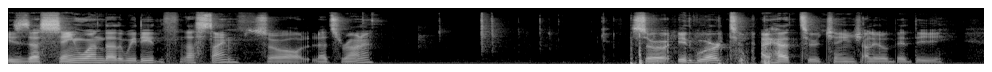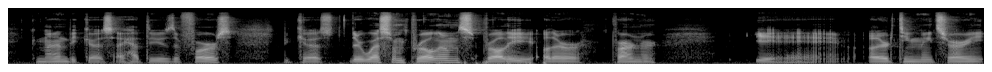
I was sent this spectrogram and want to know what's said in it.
it's the same one that we did last time. So let's run it. So it worked. I had to change a little bit the command because I had to use the force because there was some problems. Probably other partner, yeah, other teammates, sorry,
